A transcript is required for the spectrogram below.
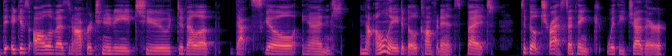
th- it gives all of us an opportunity to develop that skill and not only to build confidence, but to build trust, I think, with each other,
